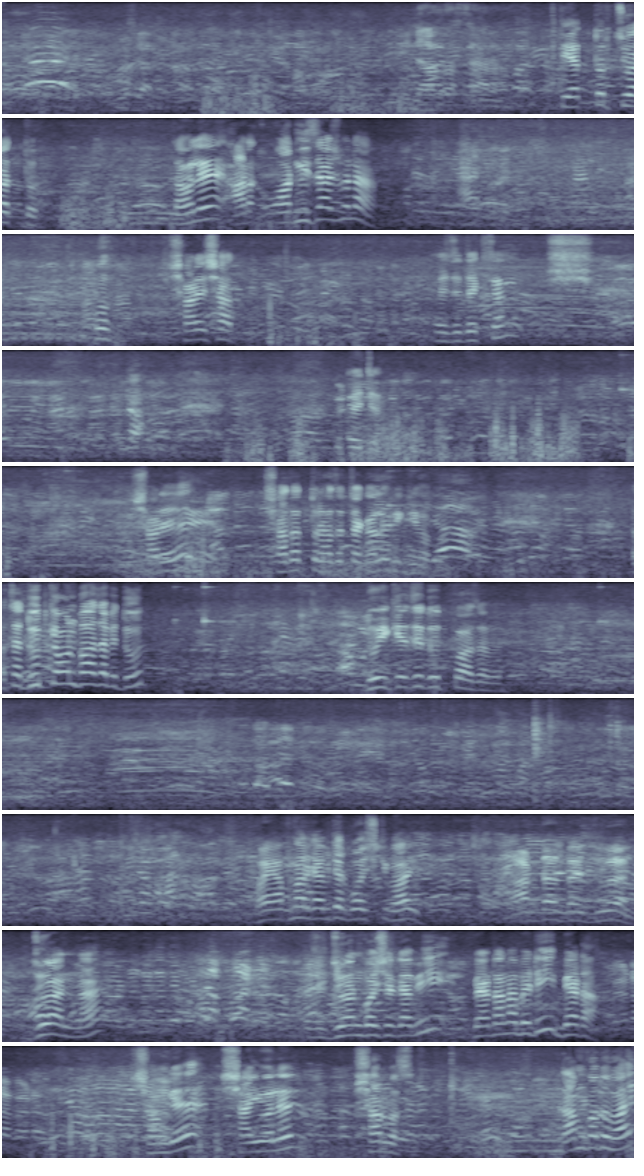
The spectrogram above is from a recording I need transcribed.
তিয়াত্তর, চুয়াত্তর। তাহলে আর ওর নিচে আসবে না? সাড়ে সাত। এই যে দেখছেন এইটা। সাড়ে সাতাত্তর হাজার টাকা হলে বিক্রি হবে। আচ্ছা দুধ কেমন পাওয়া যাবে দুধ? দুই কেজি দুধ পাওয়া যাবে। ভাই আপনার গাভিটার বয়স কি ভাই? জোয়ান। না? জোয়ান বয়সের গাভি বেটা না বেটি বেটা সঙ্গে সাইওয়ালের সার দাম কত ভাই?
